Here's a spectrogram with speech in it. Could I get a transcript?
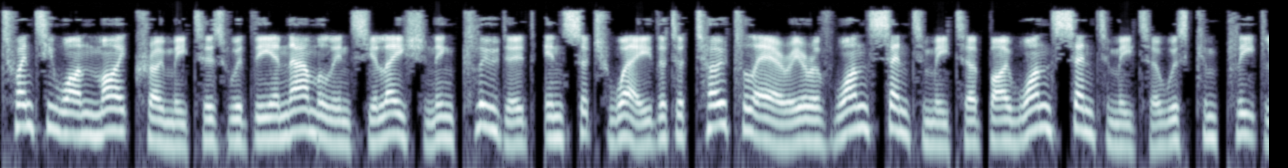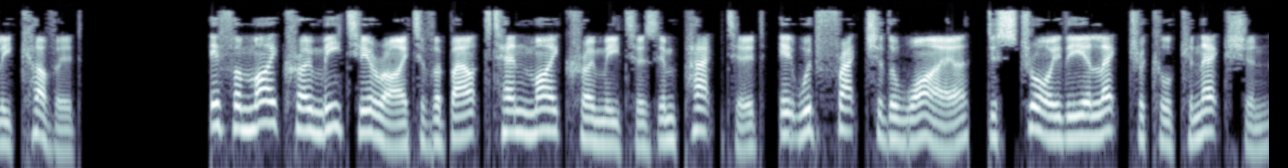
21 micrometers with the enamel insulation included in such way that a total area of 1 cm by 1 cm was completely covered. If a micrometeorite of about 10 micrometers impacted, it would fracture the wire, destroy the electrical connection,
